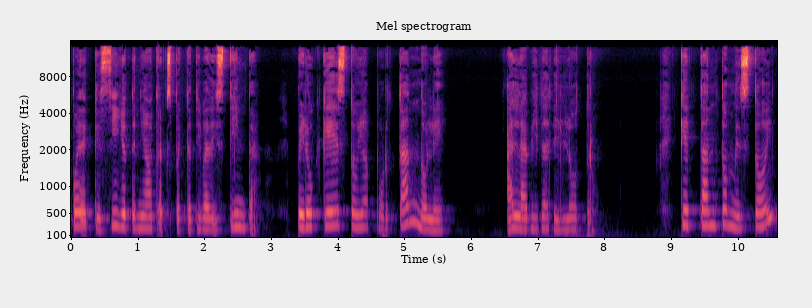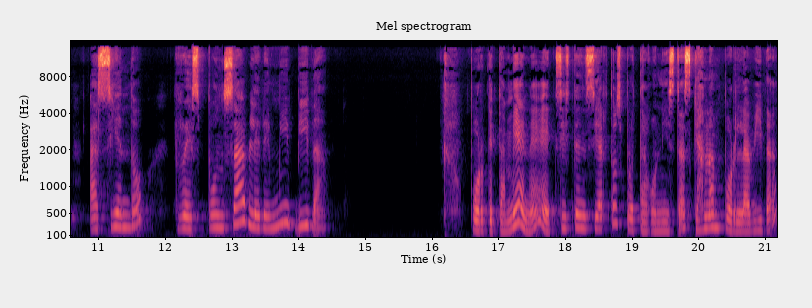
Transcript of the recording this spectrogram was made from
puede que sí, yo tenía otra expectativa distinta, pero ¿qué estoy aportándole a la vida del otro? ¿Qué tanto me estoy haciendo responsable de mi vida? Porque también ¿eh? existen ciertos protagonistas que andan por la vida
